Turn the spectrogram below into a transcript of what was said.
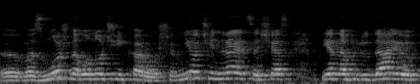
Э, возможно, он очень хороший. Мне очень нравится сейчас, я наблюдаю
